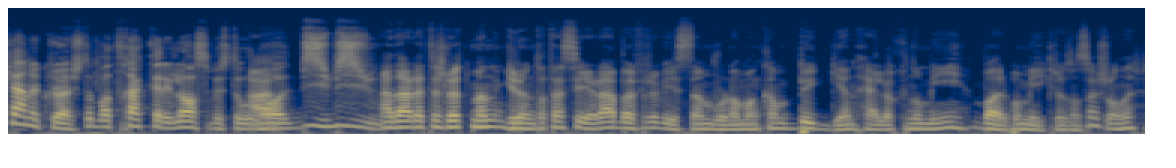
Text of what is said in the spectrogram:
Candy Crush. Da bare trekker de laserpistol Ja. og bzz, bzz. Nei, det er det til slutt, men grunnen til at jeg sier det, er bare for å vise dem hvordan man kan bygge en hel økonomi bare på mikrotransaksjoner.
